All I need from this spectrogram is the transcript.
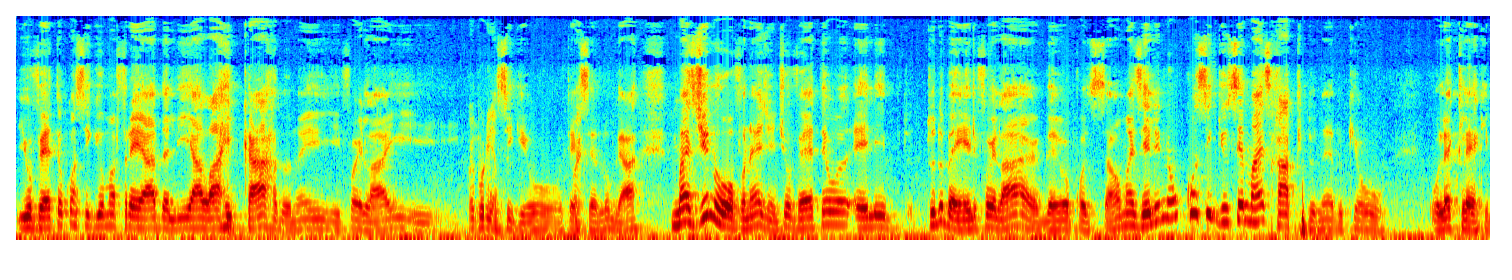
e o Vettel conseguiu uma freada ali a lá Ricardo, né? E foi lá e, Foi bonito. conseguiu o terceiro lugar. Mas de novo, né, gente? O Vettel, ele tudo bem, ele foi lá, ganhou a posição, mas ele não conseguiu ser mais rápido, né, do que o, o Leclerc.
